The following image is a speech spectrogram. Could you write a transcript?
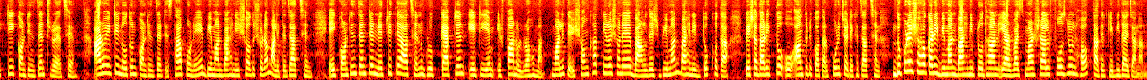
একটি কন্টিনজেন্ট রয়েছে। আরও একটি নতুন কন্টিনজেন্ট স্থাপনে বিমান বাহিনীর সদস্যরা মালিতে যাচ্ছেন। এই কন্টিনজেন্টের নেতৃত্বে আছেন group captain ATM Irfanul Rahman. মালিতে সংঘাত নিরসনে বাংলাদেশ বিমান বাহিনীর দক্ষতা, পেশাদারিত্ব ও আন্তরিকতার পরিচয় রেখে যাচ্ছেন। দুপুরে সহকারী বিমান বাহিনী প্রধান air vice marshal Fazlul Haque তাদেরকে বিদায় জানান।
